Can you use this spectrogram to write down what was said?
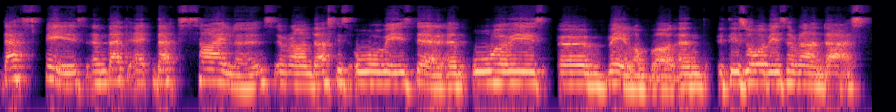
that space and that eh, that silence around us is always there and always available and it is always around us.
